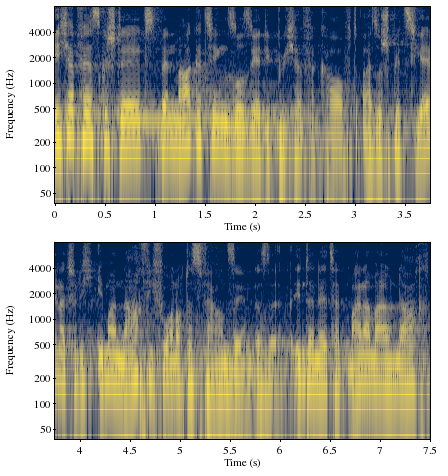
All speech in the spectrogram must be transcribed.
ich habe festgestellt, wenn Marketing so sehr die Bücher verkauft, also speziell natürlich immer nach wie vor noch das Fernsehen. Das Internet hat meiner Meinung nach,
